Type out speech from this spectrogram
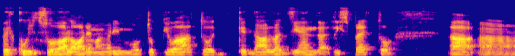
per cui il suo valore magari è molto più alto che dà all'azienda rispetto a, a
